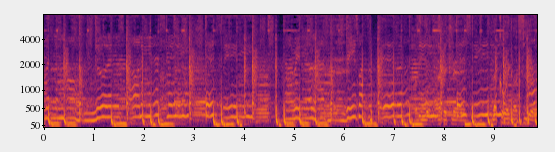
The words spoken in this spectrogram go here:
In the morning,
